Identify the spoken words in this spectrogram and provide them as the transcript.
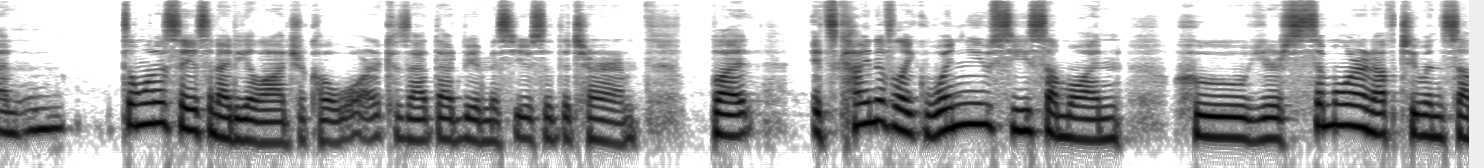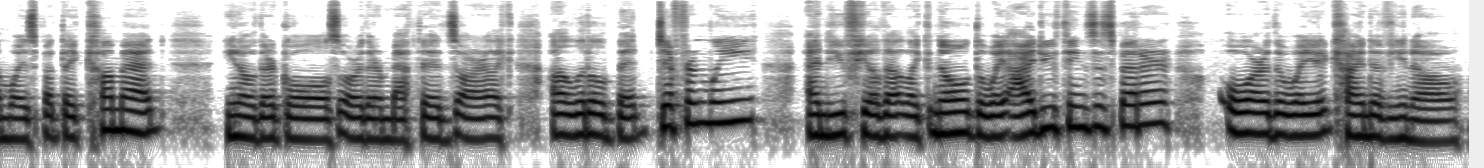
I don't want to say it's an ideological war because that that'd be a misuse of the term. But it's kind of like when you see someone who you're similar enough to in some ways, but they come at you know their goals or their methods are like a little bit differently and you feel that like no the way i do things is better or the way it kind of you know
